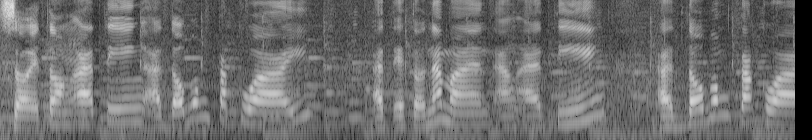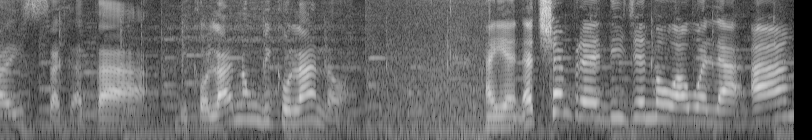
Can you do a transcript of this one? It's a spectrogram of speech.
So, ito ang ating adobong takway. At ito naman ang ating adobong takway sa gata. Bicolanong Bicolano. Ayan, at syempre, di dyan mawawala ang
